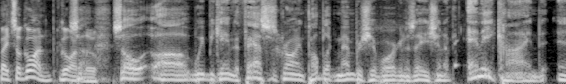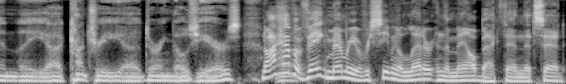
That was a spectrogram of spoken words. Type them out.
Right. So go on. Go on, So, Lou. so uh, we became the fastest growing public membership organization of any kind in the uh, country uh, during those years. Now, I have a vague memory of receiving a letter in the mail back then that said,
